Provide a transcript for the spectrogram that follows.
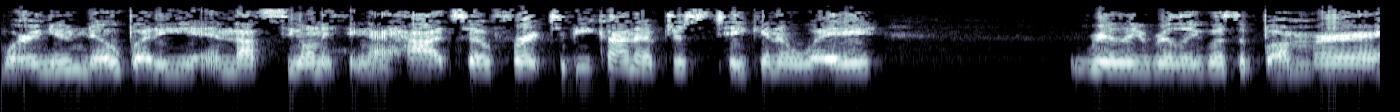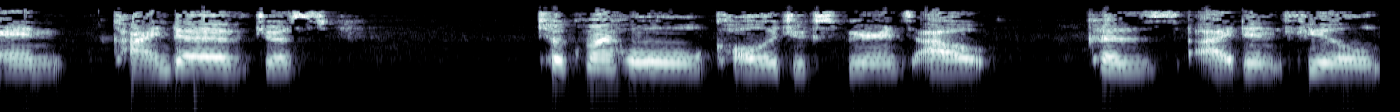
where I knew nobody and that's the only thing I had. So for it to be kind of just taken away really, really was a bummer and kind of just took my whole college experience out because I didn't feel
